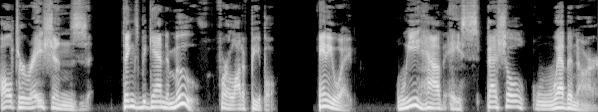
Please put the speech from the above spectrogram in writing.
alterations. Things began to move for a lot of people. Anyway, we have a special webinar.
